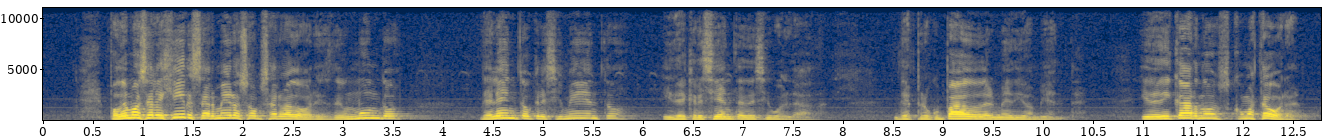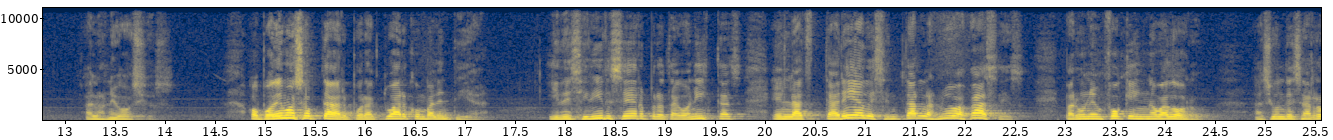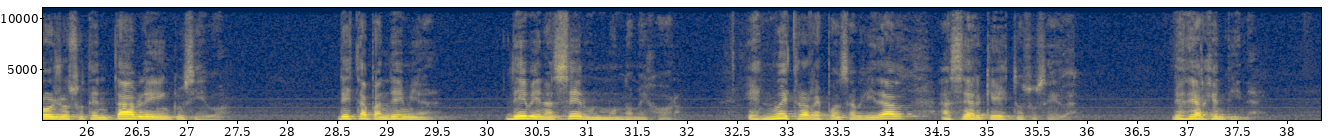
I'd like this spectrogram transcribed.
Podemos elegir ser meros observadores de un mundo de lento crecimiento y de creciente desigualdad, despreocupado del medio ambiente, y dedicarnos, como hasta ahora, a los negocios. O podemos optar por actuar con valentía y decidir ser protagonistas en la tarea de sentar las nuevas bases para un enfoque innovador hacia un desarrollo sustentable e inclusivo. De esta pandemia debe nacer un mundo mejor. Es nuestra responsabilidad hacer que esto suceda desde Argentina.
